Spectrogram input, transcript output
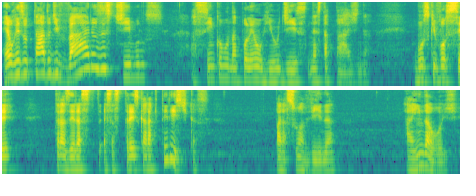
é o resultado de vários estímulos, assim como Napoleão Hill diz nesta página. Busque você trazer as, essas três características para a sua vida ainda hoje.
